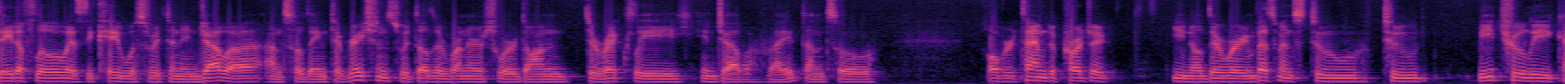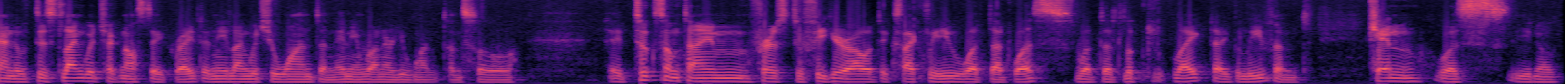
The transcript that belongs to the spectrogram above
Dataflow SDK was written in Java, and so the integrations with other runners were done directly in Java, right? And so over time, the project, you know, there were investments to to be truly kind of this language agnostic, right? Any language you want and any runner you want, and so it took some time first to figure out exactly what that was, what that looked like, I believe, and Kenn was, you know,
